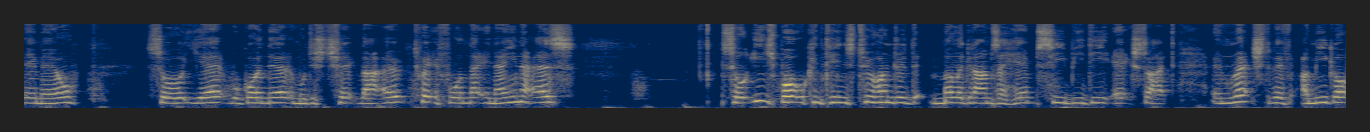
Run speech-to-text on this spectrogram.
ml. So yeah, we'll go in there and we'll just check that out. 24.99 it is. So each bottle contains 200 milligrams of hemp CBD extract enriched with omega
